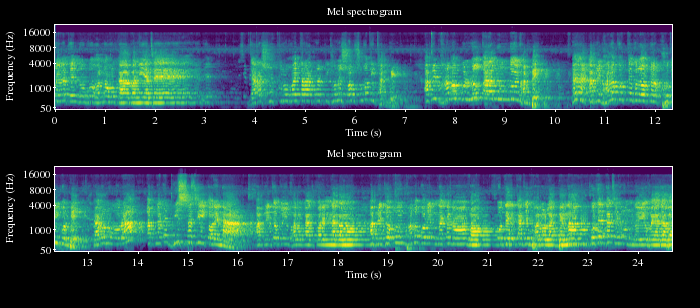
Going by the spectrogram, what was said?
ডাঙাতে নৌকা বানিয়েছে। যারা সূত্র হয়, তারা আপনার পিছনে সব থাকবে। আপনি ভালো করলেও তারা মন্দই ভাববে। হ্যাঁ আপনি ভালো করতে গেলেও আপনার ক্ষতি করবে। কারণ ওরা আপনাকে বিশ্বাসই করে না। আপনি যতই ভালো কাজ করেন না কেন, আপনি যতই ভালো বলেন না কেন, ওদের কাছে ভালো লাগবে না, ওদের কাছে মন্দই হয়ে যাবে।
